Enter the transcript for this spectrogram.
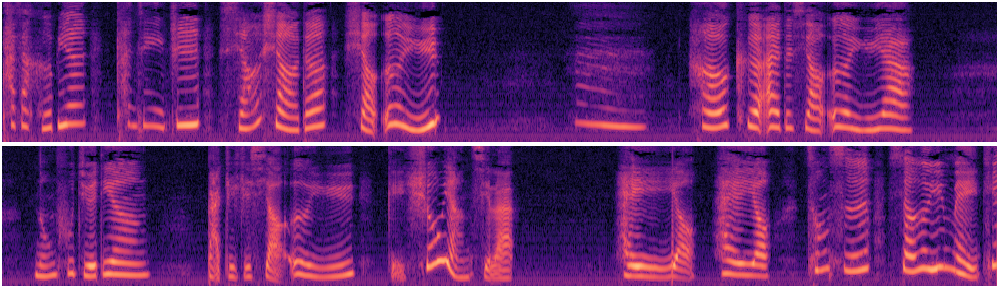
他在河边。看见一只小小的小鳄鱼，嗯，好可爱的小鳄鱼呀！农夫决定把这只小鳄鱼给收养起来。嘿呦嘿呦，从此小鳄鱼每天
